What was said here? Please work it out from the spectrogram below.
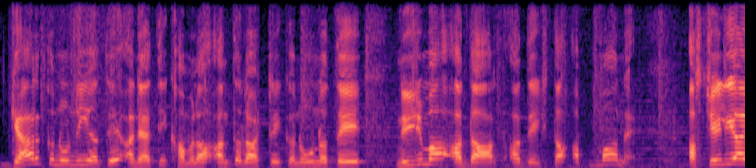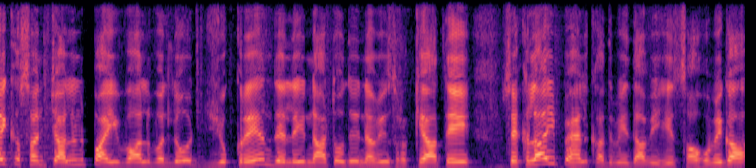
ਗੈਰ ਕਾਨੂੰਨੀ ਅਤੇ ਅਨੈਤਿਕ ਹਮਲਾ ਅੰਤਰਰਾਸ਼ਟਰੀ ਕਾਨੂੰਨ ਅਤੇ ਨਿਯਮਾਂ ਆਧਾਰਿਤ ਆਦੇਸ਼ ਦਾ ਅਪਮਾਨ ਹੈ। ਆਸਟ੍ਰੇਲੀਆ ਇੱਕ ਸੰਚਾਲਨ ਭਾਈਵਾਲ ਵੱਲੋਂ ਯੂਕਰੇਨ ਦੇ ਲਈ ਨਾਟੋ ਦੀ ਨਵੀਂ ਸੁਰੱਖਿਆ ਤੇ ਸਿਖਲਾਈ ਪਹਿਲ ਕਦਮੀ ਦਾ ਵੀ ਹਿੱਸਾ ਹੋਵੇਗਾ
